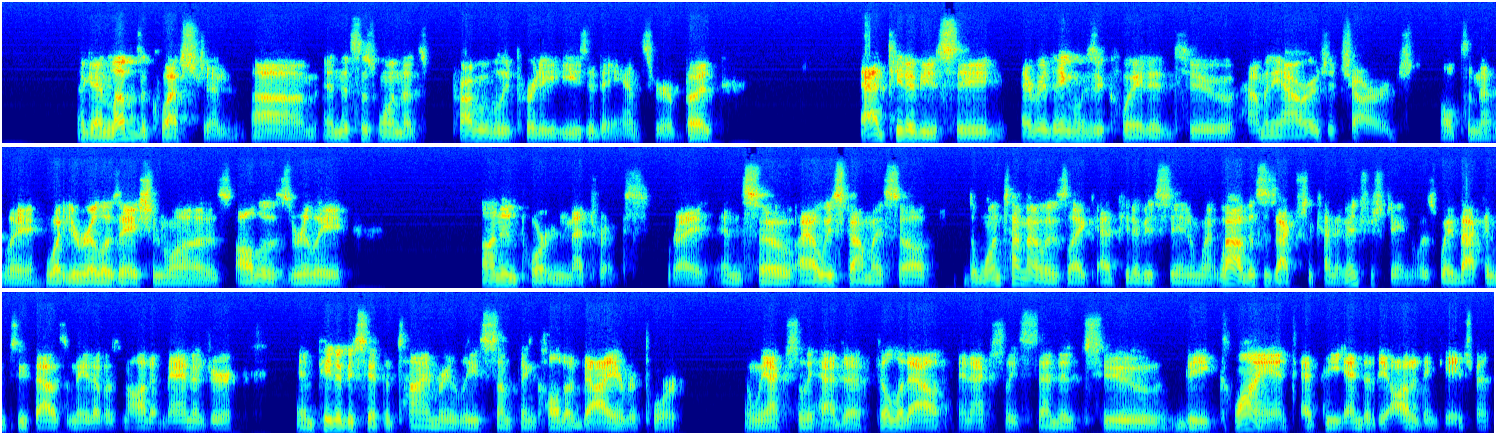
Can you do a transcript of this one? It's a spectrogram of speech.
again, love the question. Um, and this is one that's probably pretty easy to answer. But at PwC, everything was equated to how many hours you charged ultimately, what your realization was, all those really unimportant metrics, right? And so I always found myself the one time I was like at PwC and went, wow, this is actually kind of interesting was way back in 2008. I was an audit manager, and PwC at the time released something called a value report. And we actually had to fill it out and actually send it to the client at the end of the audit engagement.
